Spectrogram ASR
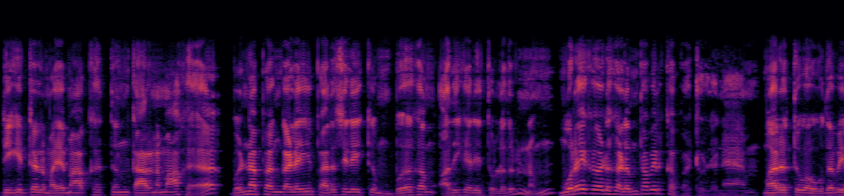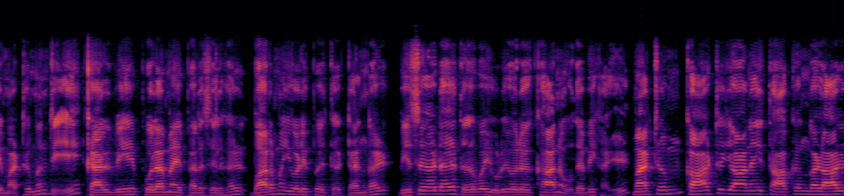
டிஜிட்டல் மயமாக்கத்தின் காரணமாக விண்ணப்பங்களை பரிசீலிக்கும் வேகம் அதிகரித்துள்ளதுடனும் முறைகேடுகளும் தவிர்க்கப்பட்டுள்ளன. மருத்துவ உதவி மட்டுமின்றி கல்வி புலமை பரிசில்கள் வறுமை ஒழிப்பு திட்டங்கள் விசேட தேவையுடையோருக்கான உதவிகள் மற்றும் காட்டு யானை தாக்கங்களால்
